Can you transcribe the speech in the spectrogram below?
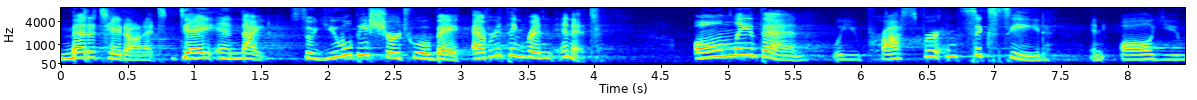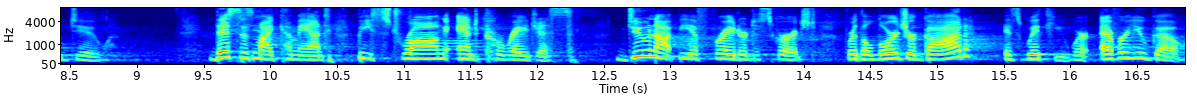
Meditate on it day and night, so you will be sure to obey everything written in it. Only then will you prosper and succeed in all you do. This is my command be strong and courageous. Do not be afraid or discouraged, for the Lord your God is with you wherever you go.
